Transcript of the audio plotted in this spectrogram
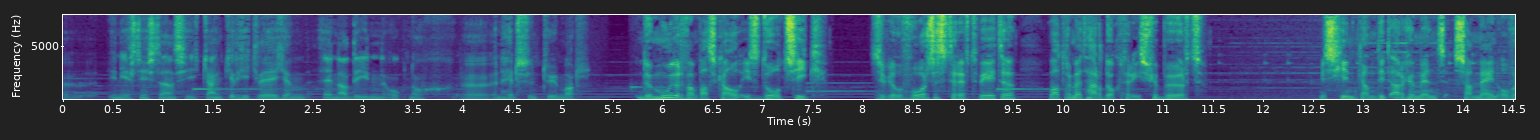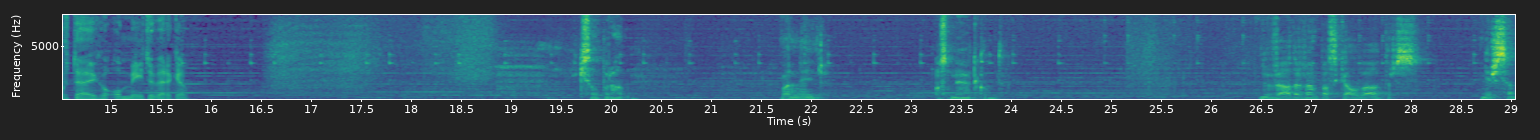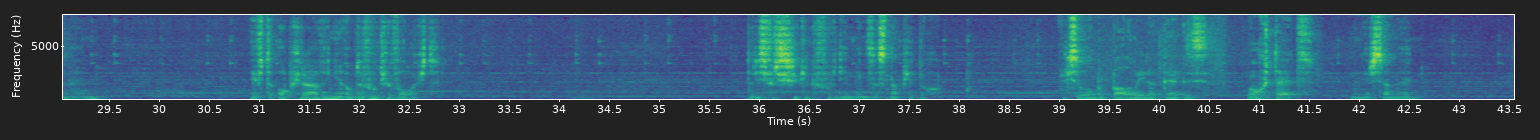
in eerste instantie kanker gekregen en nadien ook nog een hersentumor. De moeder van Pascal is doodziek. Ze wil voor ze sterft weten wat er met haar dochter is gebeurd. Misschien kan dit argument Samijn overtuigen om mee te werken. Ik zal praten. Wanneer? Als het mij uitkomt. De vader van Pascal Wouters, meneer Samijn, heeft de opgravingen op de voet gevolgd. Dat is verschrikkelijk voor die mensen, snap je toch? Ik zal wel bepalen wanneer dat tijd is. Hoog tijd, meneer Samijn.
